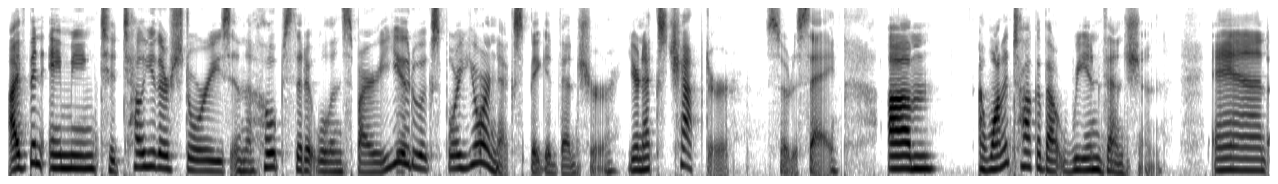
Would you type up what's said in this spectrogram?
I've been aiming to tell you their stories in the hopes that it will inspire you to explore your next big adventure, your next chapter, so to say. Um, I want to talk about reinvention. And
